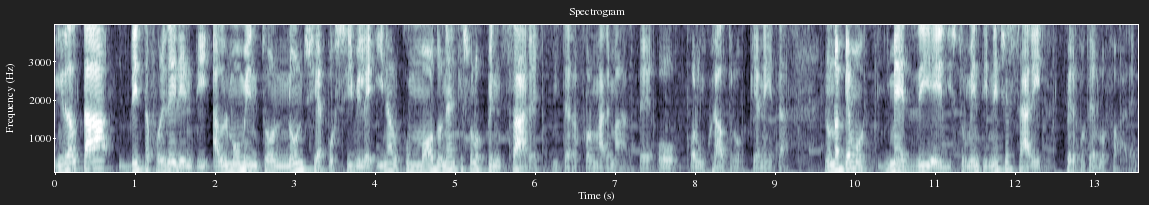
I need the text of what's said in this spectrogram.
In realtà, detta fuori dai denti, al momento non ci è possibile in alcun modo neanche solo pensare di terraformare Marte o qualunque altro pianeta non abbiamo i mezzi e gli strumenti necessari per poterlo fare.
